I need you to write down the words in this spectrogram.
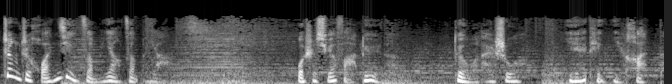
政治环境怎么样怎么样。我是学法律的，对我来说也挺遗憾的。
